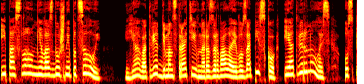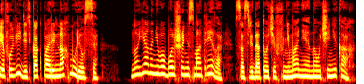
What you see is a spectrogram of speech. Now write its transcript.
и послал мне воздушный поцелуй. Я в ответ демонстративно разорвала его записку и отвернулась, успев увидеть, как парень нахмурился. Но я на него больше не смотрела, сосредоточив внимание на учениках.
